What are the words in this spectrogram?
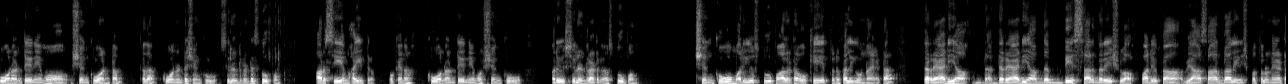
కోన్ అంటేనేమో శంకు అంటాం. కదా? కోన్ అంటే శంకువు సిలిండర్ అంటే స్థూపం. ఆర్ సేమ్ హైట్ ఓకేనా? కోన్ అంటేనేమో శంకువు మరియు సిలిండర్ అంటేనేమో స్థూపం. శంకువు మరియు స్థూపాలట ఒకే ఎత్తును కలిగి ఉన్నాయట. The radii of the radii of the base are the ratio of వాటి యొక్క వ్యాసార్థాలు ఏ నిష్పత్తులు ఉన్నాయట?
